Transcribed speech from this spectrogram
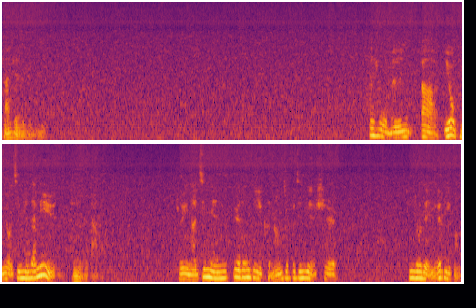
发现的这个，但是我们啊也有朋友今天在密云看见了大宝，所以呢，今年越冬地可能就不仅仅是通州这一个地方了。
